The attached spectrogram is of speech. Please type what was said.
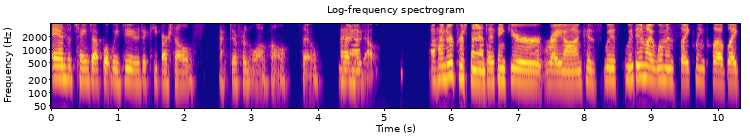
and to change up what we do to keep ourselves active for the long haul. So I yeah. have no doubt. A hundred percent. I think you're right on. Cause with within my women's cycling club, like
